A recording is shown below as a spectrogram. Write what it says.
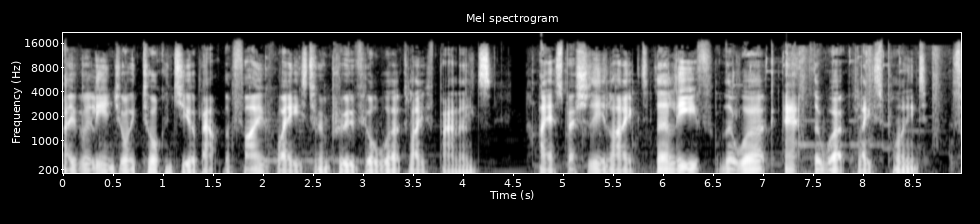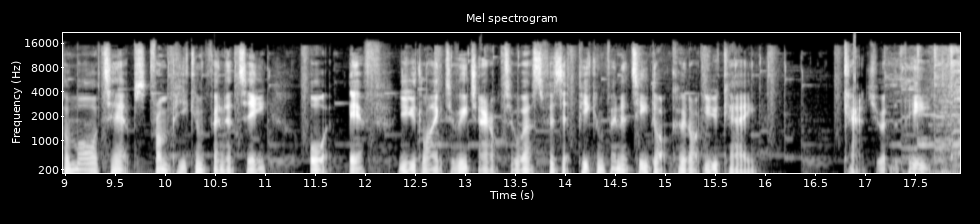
I really enjoyed talking to you about the five ways to improve your work life balance. I especially liked the leave the work at the workplace point. For more tips from Peak Infinity, or if you'd like to reach out to us, visit peakinfinity.co.uk. Catch you at the peak.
